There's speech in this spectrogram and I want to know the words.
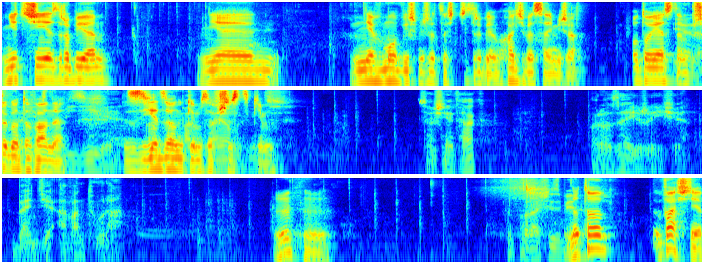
Nic ci nie zrobiłem. Nie, nie wmówisz mi, że coś ci zrobiłem. Chodź, Wesemirze. Oto jestem, Wiele przygotowany. jest. Z jedzonkiem ze wszystkim. Coś nie tak? Rozejrzyj się. Będzie awantura. Mhm. No to właśnie,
